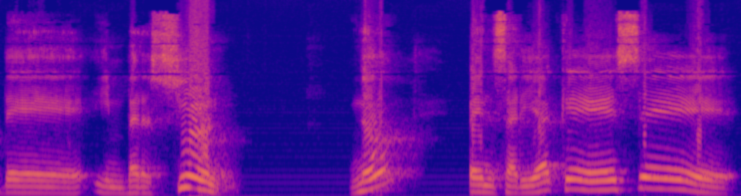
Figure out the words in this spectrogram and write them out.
De inversión, ¿no? Pensaría que es, eh,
